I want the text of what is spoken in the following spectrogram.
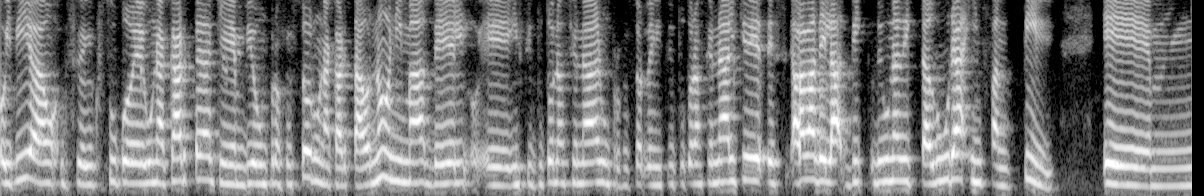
hoy día se supo de una carta que envió un profesor, una carta anónima del eh, Instituto Nacional, un profesor del Instituto Nacional, que hablaba de, una dictadura infantil. Em,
